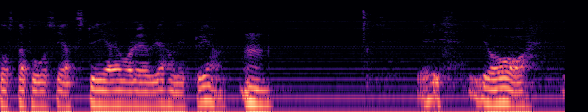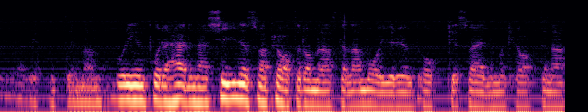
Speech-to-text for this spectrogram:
kosta på sig att studera våra övriga handlingsprogram. Mm. Eh, ja, jag vet inte. Man går in på det här, den här kilen som jag pratade om mellan Stellan Bojerud och Sverigedemokraterna eh,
